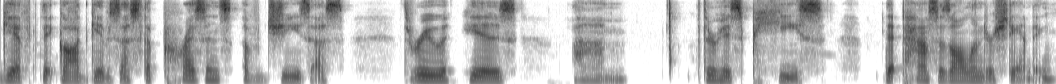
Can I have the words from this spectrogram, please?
gift that God gives us the presence of Jesus through his um, through his peace that passes all understanding.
